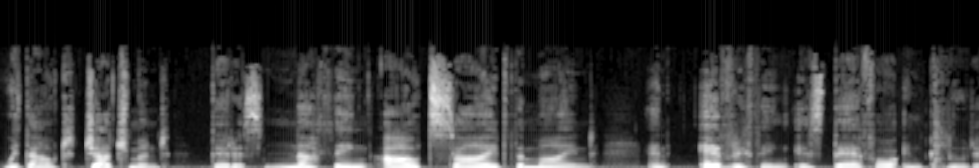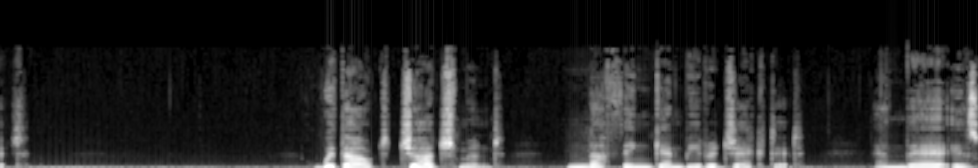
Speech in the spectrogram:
Without judgment, there is nothing outside the mind, and everything is therefore included. Without judgment, nothing can be rejected, and there is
